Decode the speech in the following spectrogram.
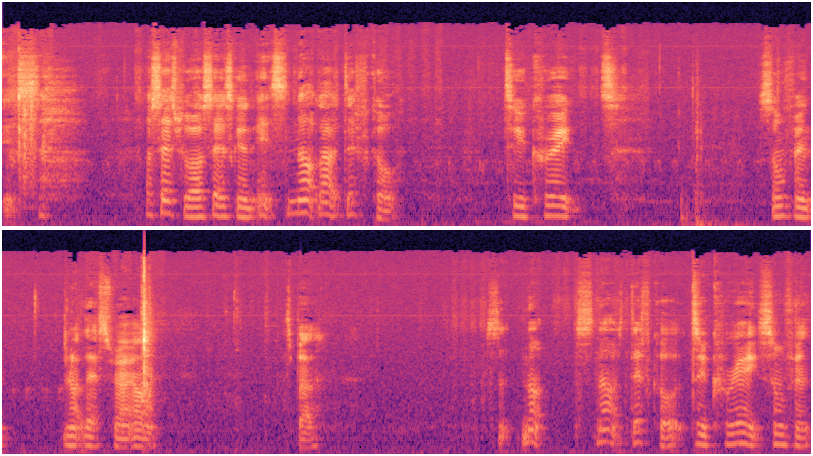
It's. I say this before, I'll say this again. It's not that difficult to create something like this, right? Oh, that's better. It's not. It's not difficult to create something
